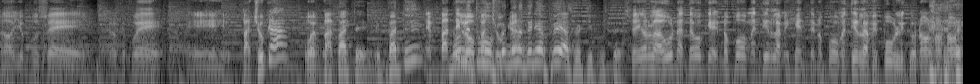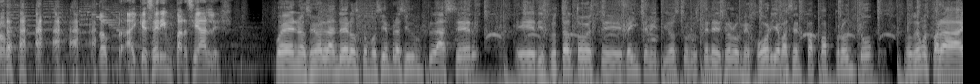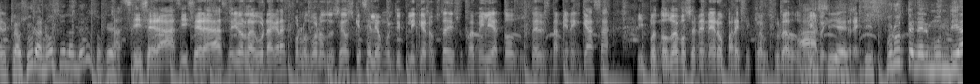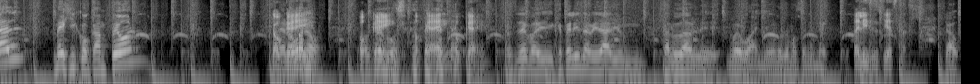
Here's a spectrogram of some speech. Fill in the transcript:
No, yo puse, creo que fue eh, Pachuca o empate. Empate, empate. Empate y luego Pachuca. no le tenía fe a su equipo usted. Señor Laguna, tengo que, no puedo mentirle a mi gente, no puedo mentirle a mi público. No, no, no, no. no hay que ser imparciales. Bueno, señor Landeros, como siempre ha sido un placer eh, disfrutar todo este 2022 con usted. Le deseo lo mejor, ya va a ser papá pronto. Nos vemos para el clausura, ¿no, señor Landeros? ¿o qué? Así será, así será, señor Laguna. Gracias por los buenos deseos, que se le multipliquen a usted y su familia, a todos ustedes también en casa. Y pues nos vemos en enero para ese clausura 2023. Así es, disfruten el Mundial, México campeón. Ok. bueno, Ok, ok, ok. Nos vemos y que feliz Navidad y un saludable nuevo año. Nos vemos en enero. Felices fiestas. Chao.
